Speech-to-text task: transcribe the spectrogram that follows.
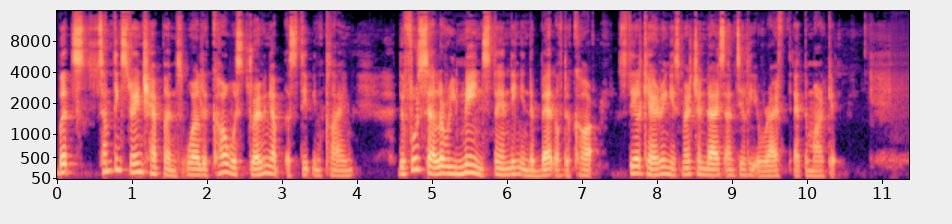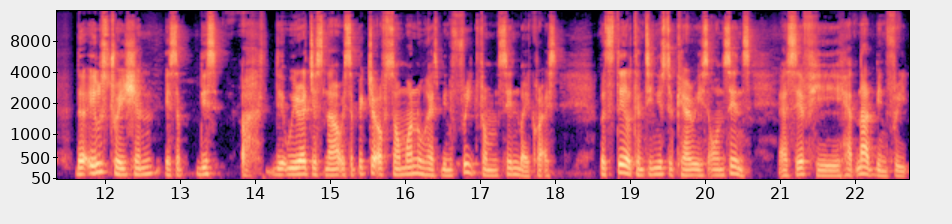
But something strange happened. While the car was driving up a steep incline, the fruit seller remained standing in the bed of the car, still carrying his merchandise until he arrived at the market. The illustration is a this uh, we read just now is a picture of someone who has been freed from sin by Christ, but still continues to carry his own sins as if he had not been freed.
